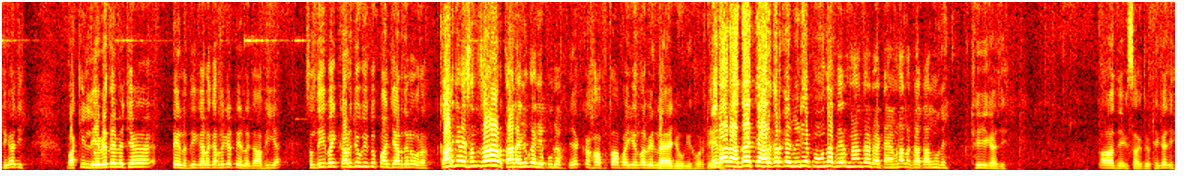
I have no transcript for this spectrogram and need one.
ਠੀਕ ਆ ਜੀ। ਬਾਕੀ ਲੇਵੇ ਦੇ ਵਿੱਚ ਢਿੱਲ ਦੀ ਗੱਲ ਕਰ ਲਈਏ ਢਿੱਲ ਕਾਫੀ ਆ। ਸੰਦੀਪ ਭਾਈ ਕੱਢ ਜੂਗੀ ਕੋਈ 5-4 ਦਿਨ ਹੋਰ? ਕਰ ਜਿਹੜੇ ਸੰਧੂ ਸਾਹਿਬ ਹਫਤਾ ਲੈ ਜੂਗਾ ਜੇ ਪੂਰਾ। ਇੱਕ ਹਫਤਾ ਪਾਈ ਜਾਂਦਾ ਵੀ ਲੈ ਜਾਊਗੀ ਹੋਰ ਠੀਕ ਮੇਰਾ ਇਰਾਦਾ ਤਿਆਰ ਕਰਕੇ ਵੀਡੀਓ ਪਾਉਂਦਾ ਫਿਰ ਮੈਂ ਤੁਹਾਡਾ ਟਾਈਮ ਨਾ ਲੱਗਾ ਕੱਲ ਨੂੰ ਤੇ। ਠੀਕ ਆ ਜੀ। ਆਹ ਦੇਖ ਸਕਦੇ ਹੋ ਠੀਕ ਆ ਜੀ।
